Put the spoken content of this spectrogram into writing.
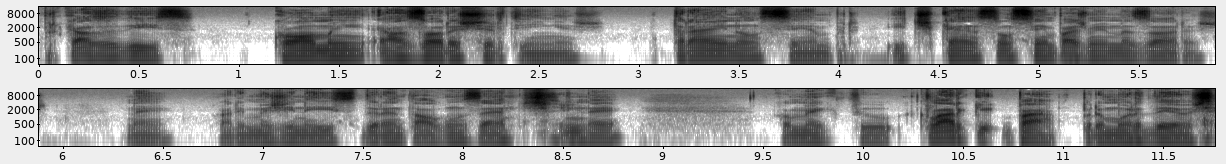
Por causa disso, comem às horas certinhas, treinam sempre e descansam sempre às mesmas horas, né? Agora imagina isso durante alguns anos, Sim. né? Como é que tu. Claro que, pá, por amor de Deus,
